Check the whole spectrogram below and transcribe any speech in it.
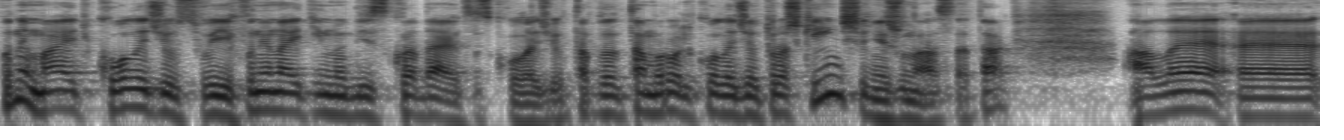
вони мають коледжів своїх. Вони навіть іноді складаються з коледжів. Тобто там роль коледжів трошки інша ніж у нас, так але е,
